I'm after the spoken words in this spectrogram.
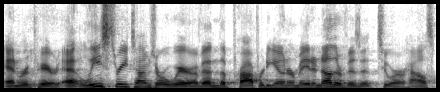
and repaired. At least three times we're aware of. And the property owner made another visit to our house,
